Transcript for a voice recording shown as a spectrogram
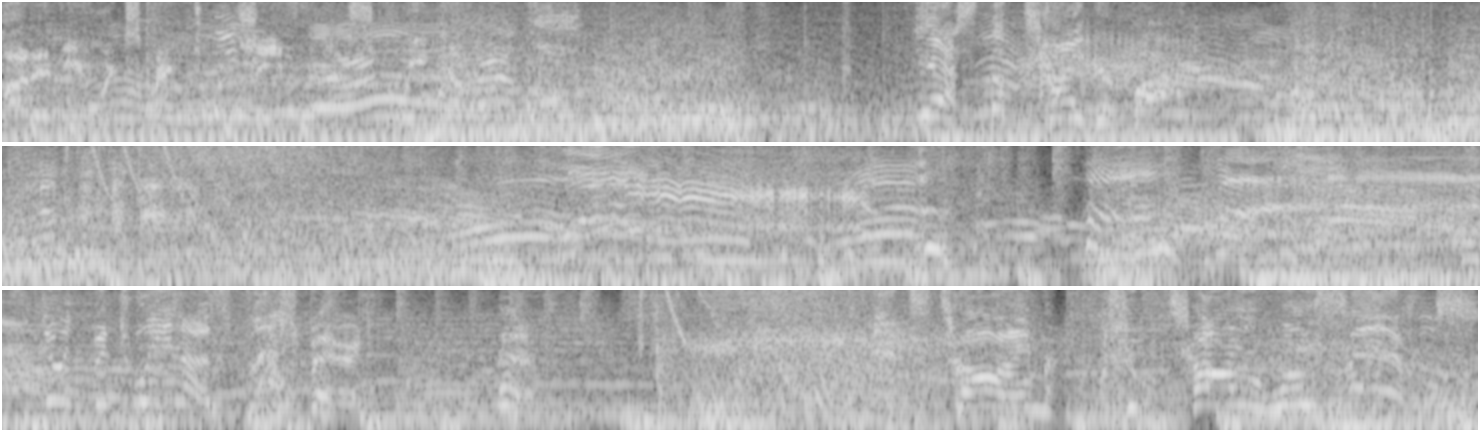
What did you expect to loose ends!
